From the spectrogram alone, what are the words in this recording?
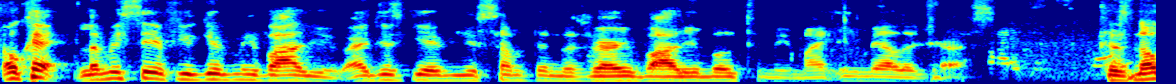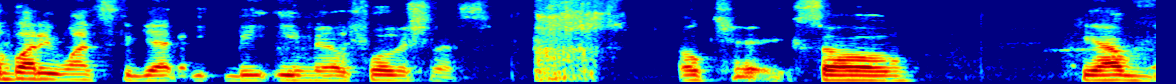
Okay, let me see if you give me value. I just gave you something that's very valuable to me, my email address. Because nobody wants to get be email foolishness. Okay, so you have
